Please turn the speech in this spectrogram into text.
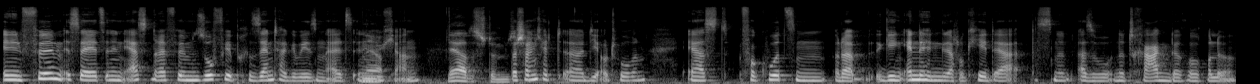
in den Filmen ist er jetzt in den ersten drei Filmen so viel präsenter gewesen als in den Ja. Büchern. Ja, das stimmt. Wahrscheinlich hat äh, die Autorin erst vor kurzem oder gegen Ende hin gedacht, okay, der, das ist eine, also eine tragendere Rolle.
